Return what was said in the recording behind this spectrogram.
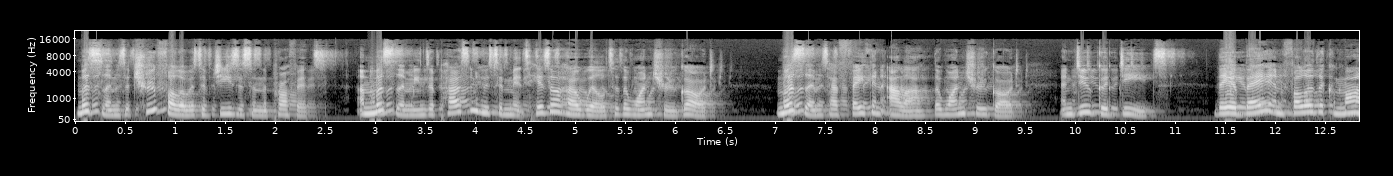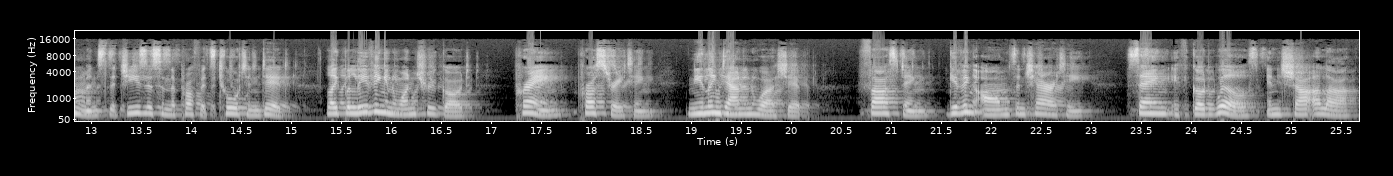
Muslims are true followers of Jesus and the prophets. A Muslim means a person who submits his or her will to the one true God. Muslims have faith in Allah, the one true God, and do good deeds. They obey and follow the commandments that Jesus and the prophets taught and did, like believing in one true God, praying, prostrating, kneeling down in worship, fasting, giving alms and charity, saying, if God wills, insha'Allah,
